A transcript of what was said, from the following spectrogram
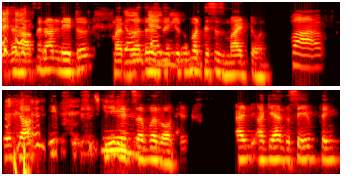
and then half an hour later, my Don't brother is like, you know what, this is my turn. Wow. So he, he lets up a rocket. And again, the same thing.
